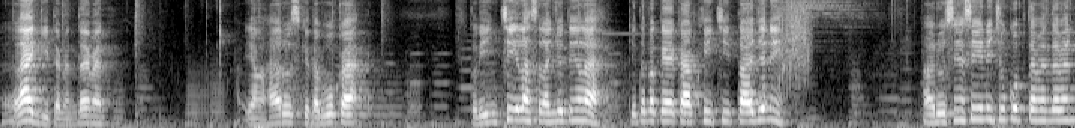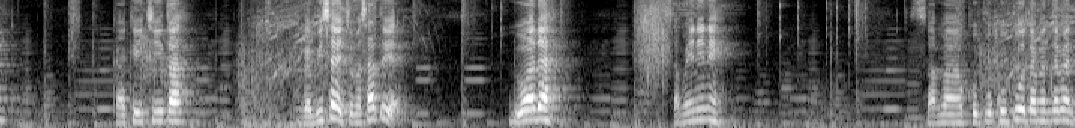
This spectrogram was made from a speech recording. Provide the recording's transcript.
lagi teman-teman yang harus kita buka. Kelinci lah selanjutnya lah. Kita pakai kaki cita aja nih. Harusnya sih ini cukup teman-teman. Kaki cita. Nggak bisa ya cuma satu ya? Dua dah. Sama ini nih. Sama kupu-kupu teman-teman.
